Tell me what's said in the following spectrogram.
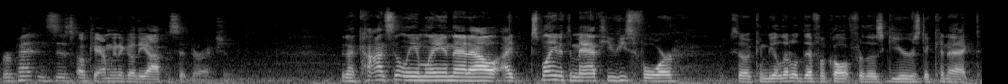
repentance is okay, I'm going to go the opposite direction. And I constantly am laying that out. I explain it to Matthew, he's four, so it can be a little difficult for those gears to connect.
